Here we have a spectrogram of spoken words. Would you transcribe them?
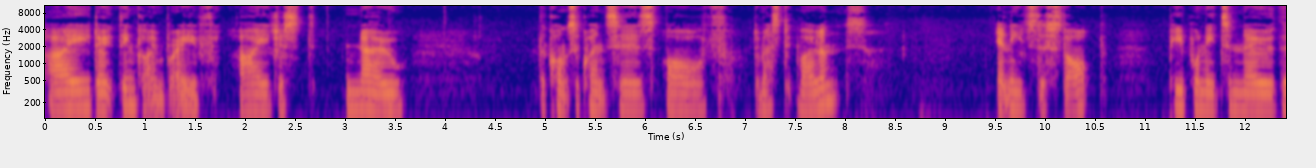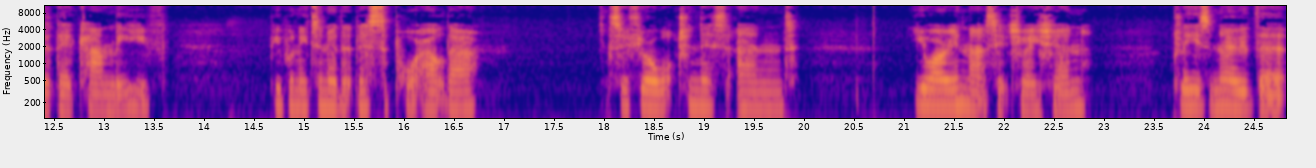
I don't think I'm brave. I just know the consequences of domestic violence it needs to stop. People need to know that they can leave. People need to know that there's support out there. So if you're watching this and you are in that situation, please know that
